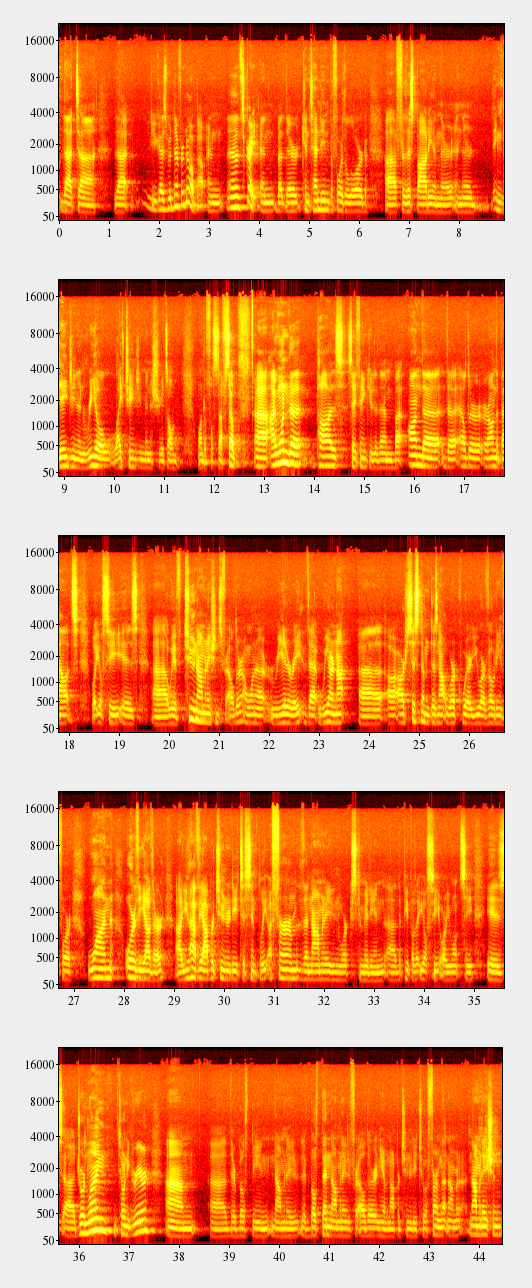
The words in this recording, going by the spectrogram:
that, uh, that you guys would never know about. And, and it's great. And, but they're contending before the Lord uh, for this body and they're, and they're engaging in real life changing ministry. It's all wonderful stuff. So uh, I wanted to pause, say thank you to them. But on the, the elder or on the ballots, what you'll see is uh, we have two nominations for elder. I want to reiterate that we are not uh, our, our, system does not work where you are voting for one or the other. Uh, you have the opportunity to simply affirm the nominating works committee, and uh, the people that you'll see or you won't see is uh, Jordan Lang, Tony Greer. Um, uh, they're both being nominated. They've both been nominated for elder, and you have an opportunity to affirm that nom- nomination.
